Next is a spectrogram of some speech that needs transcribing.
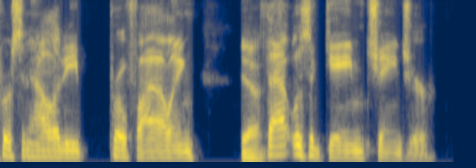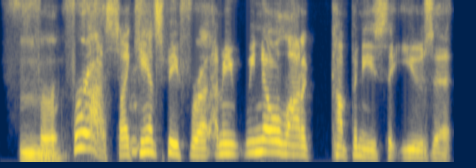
personality profiling, Yeah. that was a game changer Mm. for for us. I can't speak for us. I mean, we know a lot of companies that use it.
